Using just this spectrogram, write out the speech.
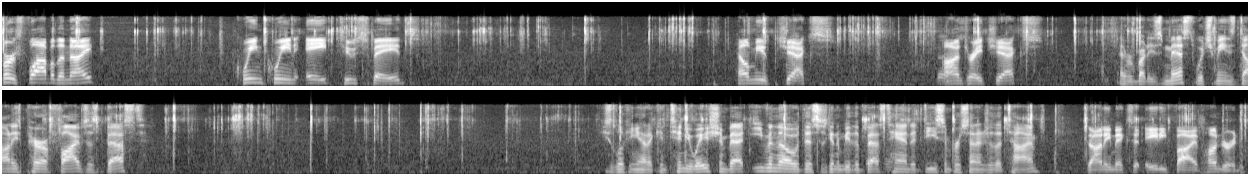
First flop of the night. Queen, queen, eight, two spades. Hellmuth checks. Andre checks. Everybody's missed, which means Dani's pair of fives is best. He's looking at a continuation bet, even though this is going to be the best hand a decent percentage of the time. Dani makes it 8,500.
